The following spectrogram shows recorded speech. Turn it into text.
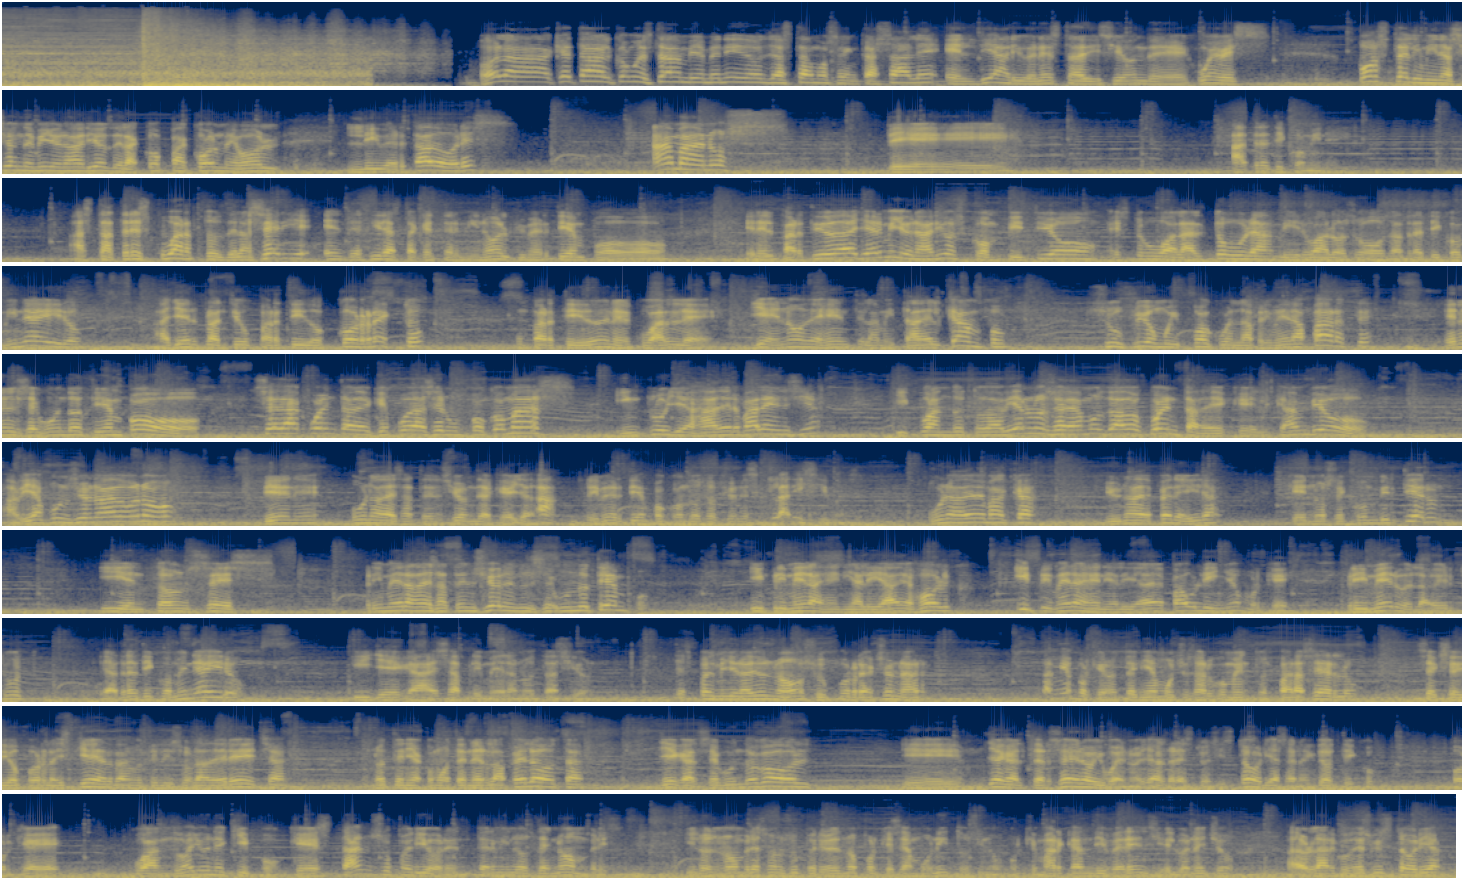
¿Qué tal? ¿Cómo están? Bienvenidos. Ya estamos en Casale, el diario en esta edición de jueves. Post eliminación de Millonarios de la Copa Colmebol Libertadores a manos de Atlético Mineiro. Hasta tres cuartos de la serie, es decir, hasta que terminó el primer tiempo en el partido de ayer, Millonarios compitió, estuvo a la altura, miró a los ojos Atlético Mineiro. Ayer planteó un partido correcto, un partido en el cual le llenó de gente la mitad del campo, sufrió muy poco en la primera parte, en el segundo tiempo se da cuenta de que puede hacer un poco más, incluye a Jader Valencia, y cuando todavía no nos habíamos dado cuenta de que el cambio había funcionado o no, viene una desatención de aquella. Ah, primer tiempo con dos opciones clarísimas, una de Maca y una de Pereira, que no se convirtieron, y entonces primera desatención en el segundo tiempo. Y primera genialidad de Hulk y primera genialidad de Paulinho, porque primero es la virtud de Atlético Mineiro y llega a esa primera anotación. Después Millonarios no supo reaccionar, también porque no tenía muchos argumentos para hacerlo, se excedió por la izquierda, no utilizó la derecha, no tenía cómo tener la pelota, llega el segundo gol, y llega el tercero y bueno, ya el resto es historia, es anecdótico, porque cuando hay un equipo que es tan superior en términos de nombres, y los nombres son superiores no porque sean bonitos, sino porque marcan diferencia y lo han hecho a lo largo de su historia,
